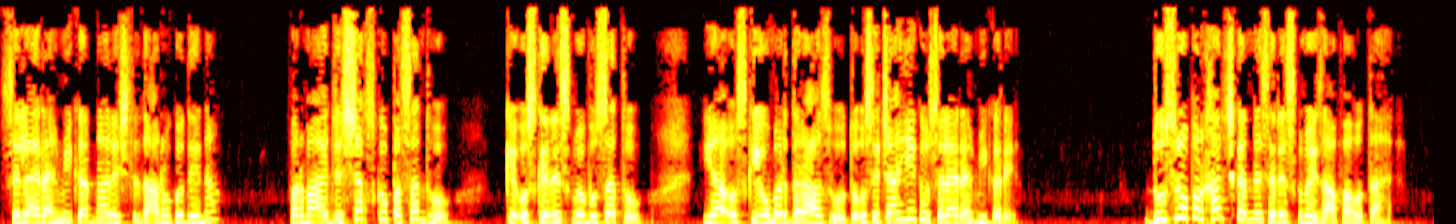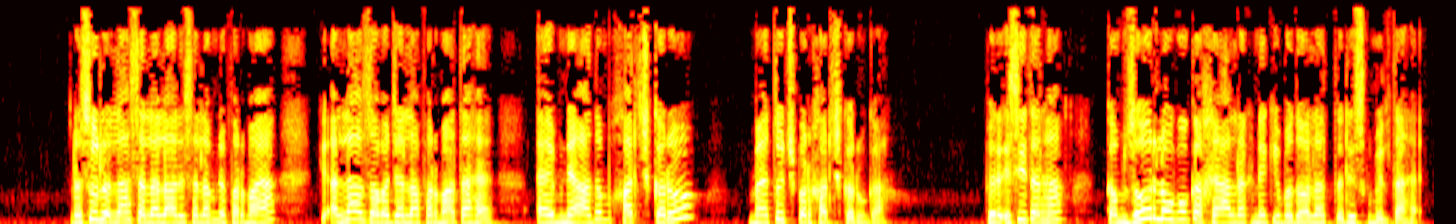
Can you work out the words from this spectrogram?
سلا رحمی کرنا رشتے داروں کو دینا، فرمایا، جس شخص کو پسند ہو کہ اس کے رسک میں وسط ہو یا اس کی عمر دراز ہو تو اسے چاہیے کہ وہ سلا رحمی کرے۔ دوسروں پر خرچ کرنے سے رسک میں اضافہ ہوتا ہے۔ رسول اللہ صلی اللہ علیہ وسلم نے فرمایا کہ اللہ جل فرماتا ہے، اے ابن آدم، خرچ کرو، میں تجھ پر خرچ کروں گا۔ پھر اسی طرح کمزور لوگوں کا خیال رکھنے کی بدولت رسک ملتا ہے۔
